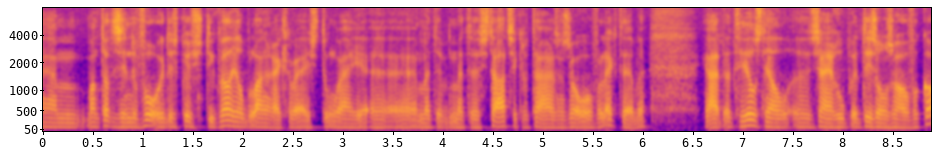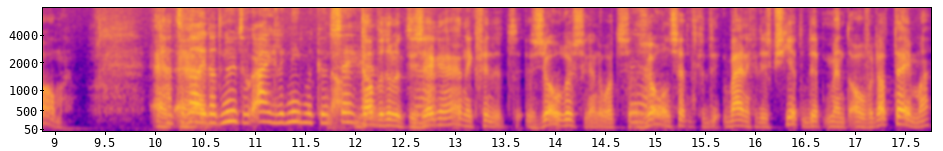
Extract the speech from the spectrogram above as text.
um, want dat is in de vorige discussie natuurlijk wel heel belangrijk geweest. toen wij uh, met, de, met de staatssecretaris en zo overlegd hebben. Ja, dat heel snel uh, zij roepen: het is ons overkomen. En, terwijl je dat nu toch eigenlijk niet meer kunt nou, zeggen. Dat bedoel ik te zeggen. En ik vind het zo rustig en er wordt zo ontzettend weinig gediscussieerd op dit moment over dat thema. Dat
